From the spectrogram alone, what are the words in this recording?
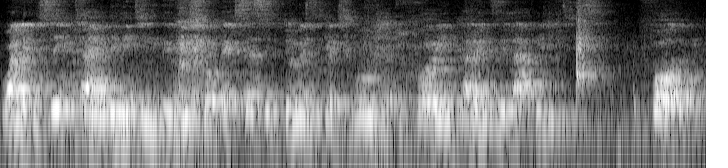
while at the same time limiting the risk of excessive domestic exposure to foreign currency liabilities. Fourth,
